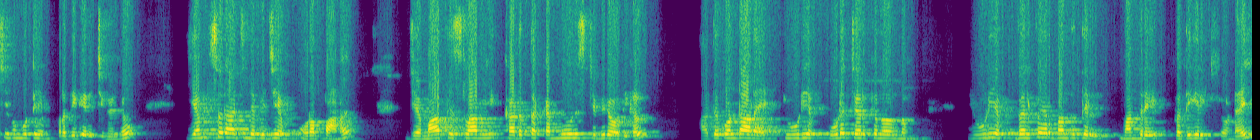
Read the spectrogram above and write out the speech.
ശിവൻകുട്ടിയും പ്രതികരിച്ചു കഴിഞ്ഞു. എം സ്വരാജിന്റെ വിജയം ഉറപ്പാണ്. ജമാഅത്ത് ഇസ്ലാമി കടുത്ത കമ്മ്യൂണിസ്റ്റ് വിരോധികൾ. അതുകൊണ്ടാണ് യു ഡി എഫ് കൂടെ ചേർക്കുന്നതെന്നും യു ഡി എഫ് വെൽഫെയർ ബന്ധത്തിൽ മന്ത്രി പ്രതികരിക്കുകയുണ്ടായി.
